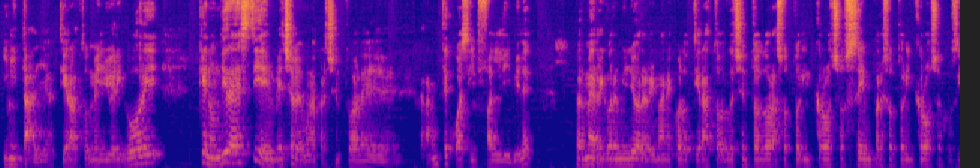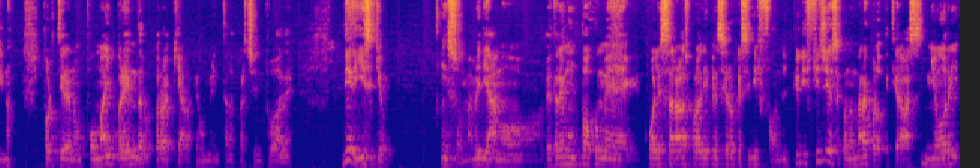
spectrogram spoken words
in Italia tirato meglio i rigori che non diresti e invece aveva una percentuale veramente quasi infallibile. Per me il rigore migliore rimane quello tirato a 200 all'ora sotto l'incrocio, sempre sotto l'incrocio, così no, il portiere non può mai prenderlo, però è chiaro che aumenta la percentuale di rischio. Insomma, vediamo, vedremo un po' come, quale sarà la scuola di pensiero che si diffonde. Il più difficile secondo me era quello che tirava Signori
